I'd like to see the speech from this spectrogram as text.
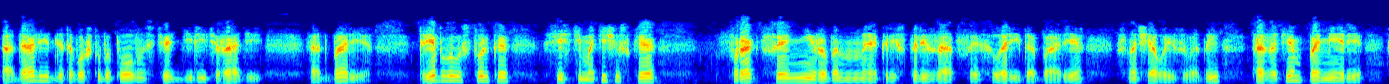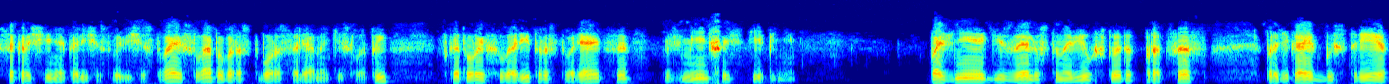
А далее, для того, чтобы полностью отделить радий от бария, требовалась только систематическая фракционированная кристаллизация хлорида бария сначала из воды, а затем по мере сокращения количества вещества и слабого раствора соляной кислоты, в которой хлорид растворяется в меньшей степени. Позднее Гизель установил, что этот процесс протекает быстрее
